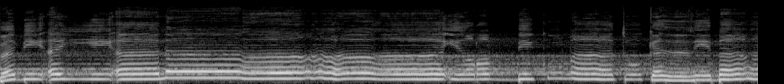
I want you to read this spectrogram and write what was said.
فبأي آلاء ربكما تكذبان؟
